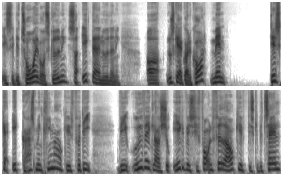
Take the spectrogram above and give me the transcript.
ekshibitorer i vores skødning, så ikke der er en udledning. Og nu skal jeg gøre det kort, men det skal ikke gøres med en klimaafgift, fordi vi udvikler os jo ikke, hvis vi får en fed afgift. Vi skal betale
